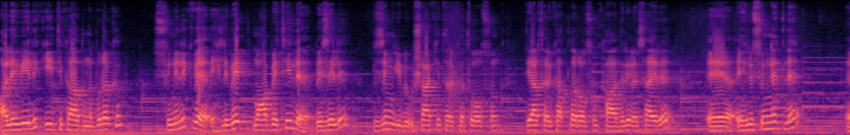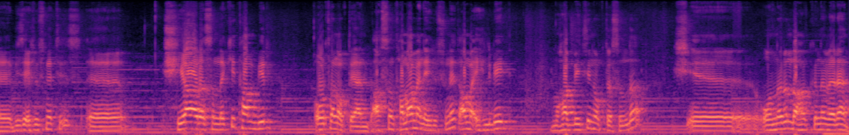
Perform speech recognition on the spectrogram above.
Alevilik itikadını bırakıp Sünnilik ve Ehlibeyt muhabbetiyle bezeli bizim gibi Uşaki tarikatı olsun, diğer tarikatlar olsun, Kadiri vesaire e, ehli sünnetle e, biz ehli sünnetiz. E, Şia arasındaki tam bir orta nokta yani aslında tamamen ehli sünnet ama ehli beyt muhabbeti noktasında e, onların da hakkını veren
